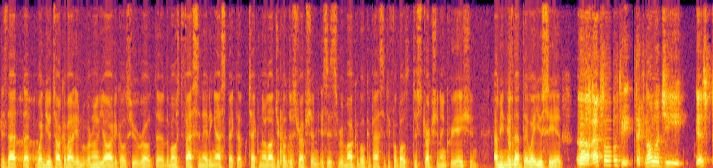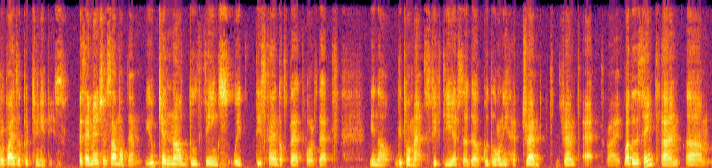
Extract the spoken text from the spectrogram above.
Is that, that when you talk about in one of the articles you wrote, the, the most fascinating aspect of technological disruption is its remarkable capacity for both destruction and creation? I mean, is that the way you see it? Uh, absolutely. Technology, yes, provides opportunities. As I mentioned some of them, you can now do things with these kind of platforms that, you know, diplomats 50 years ago could only have dreamt, dreamt at, right? But at the same time, um,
